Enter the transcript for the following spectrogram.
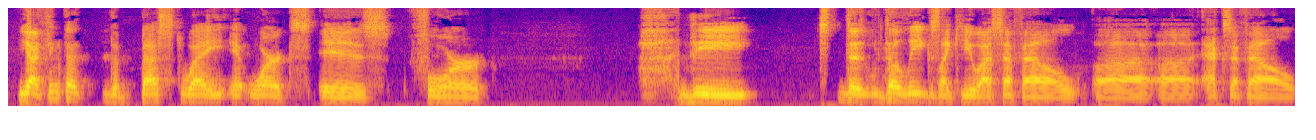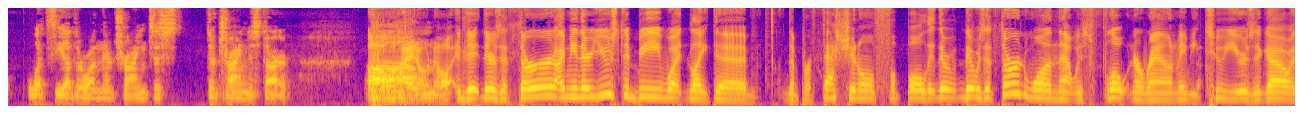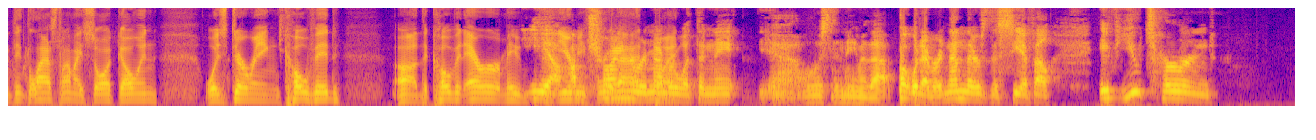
Yeah, I think that the best way it works is for the the the leagues like USFL, uh, uh, XFL. What's the other one they're trying to they're trying to start? Oh, I Um, don't know. There's a third. I mean, there used to be what like the the professional football. league. There there was a third one that was floating around maybe two years ago. I think the last time I saw it going was during COVID, uh, the COVID era, or maybe Yeah, the year I'm before trying that, to remember but- what the name. Yeah, what was the name of that? But whatever. And then there's the CFL. If you turned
